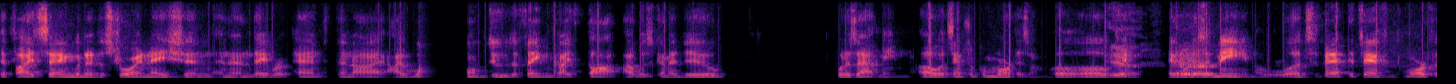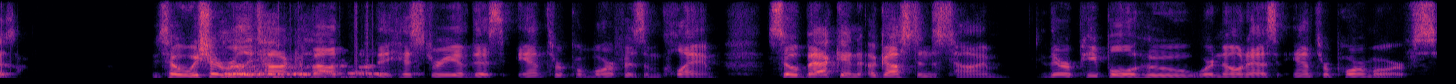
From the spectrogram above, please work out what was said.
if I say I'm going to destroy a nation and then they repent, then I, I won't, won't do the thing that I thought I was going to do. What does that mean? Oh, it's anthropomorphism. Oh, okay. Yeah. What does it mean? Well, it's, it's anthropomorphism. So we should really talk about the history of this anthropomorphism claim. So back in Augustine's time, there were people who were known as anthropomorphs,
